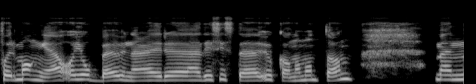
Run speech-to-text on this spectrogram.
for mange å jobbe under uh, de siste ukene og månedene. Men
